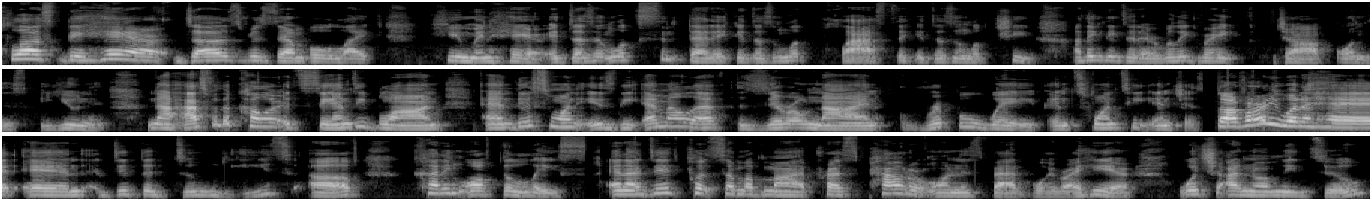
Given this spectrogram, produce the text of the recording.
Plus the hair does resemble like human hair. It doesn't look synthetic. It doesn't look plastic. It doesn't look cheap. I think they did a really great job on this unit. Now, as for the color, it's Sandy Blonde, and this one is the MLF 09 Ripple Wave in 20 inches. So I've already went ahead and did the duties of cutting off the lace. And I did put some of my pressed powder on this bad boy right here, which I normally do.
